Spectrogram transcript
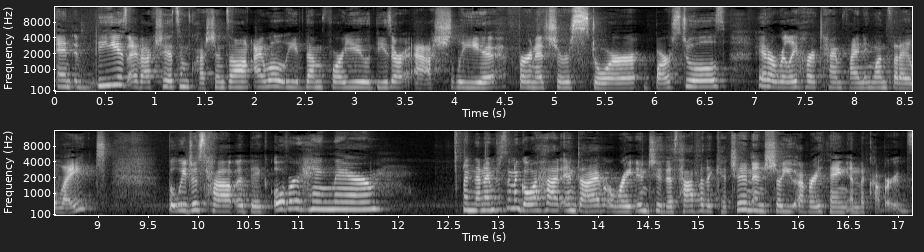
And these I've actually had some questions on. I will leave them for you. These are Ashley Furniture Store bar stools. I had a really hard time finding ones that I liked, but we just have a big overhang there. And then I'm just gonna go ahead and dive right into this half of the kitchen and show you everything in the cupboards.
